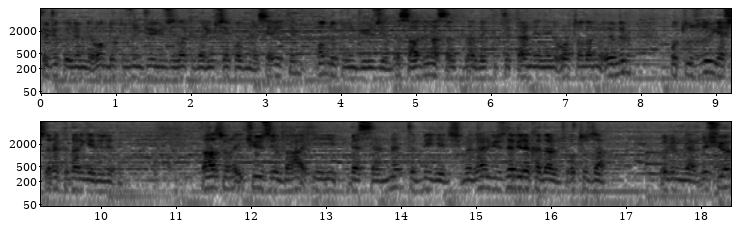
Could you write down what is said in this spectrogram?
çocuk ölümleri 19. yüzyıla kadar yüksek olmaya seyrettim. 19. yüzyılda salgın hastalıklar ve kıtlıklar nedeniyle ortalama ömür 30'lu yaşlara kadar geriledi. Daha sonra 200 yıl daha iyi beslenme, tıbbi gelişmeler %1'e kadar düşüyor. 30'a ölümler düşüyor.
